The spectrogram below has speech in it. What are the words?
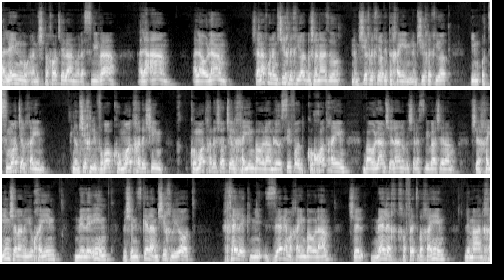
עלינו, על המשפחות שלנו, על הסביבה, על העם, על העולם, שאנחנו נמשיך לחיות בשנה הזו, נמשיך לחיות את החיים, נמשיך לחיות עם עוצמות של חיים, נמשיך לברוא קומות חדשים, קומות חדשות של חיים בעולם, להוסיף עוד כוחות חיים בעולם שלנו ושל הסביבה שלנו, שהחיים שלנו יהיו חיים מלאים ושנזכה להמשיך להיות חלק מזרם החיים בעולם של מלך חפץ בחיים למענך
